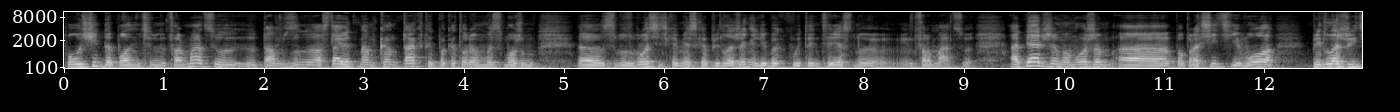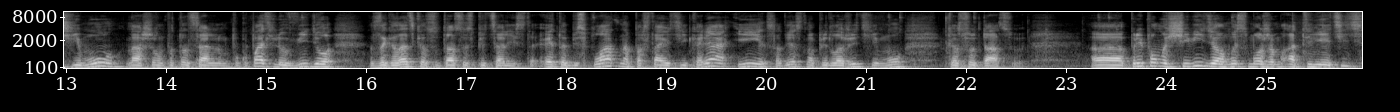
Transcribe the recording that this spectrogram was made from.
получить дополнительную информацию, там, оставить нам контакты, по которым мы сможем э, сбросить коммерческое предложение, либо какую-то интересную информацию. Опять же, мы можем э, попросить его предложить ему, нашему потенциальному покупателю, в видео заказать консультацию специалиста. Это бесплатно, поставить якоря и, соответственно, предложить ему консультацию. Э, при помощи видео мы сможем ответить,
